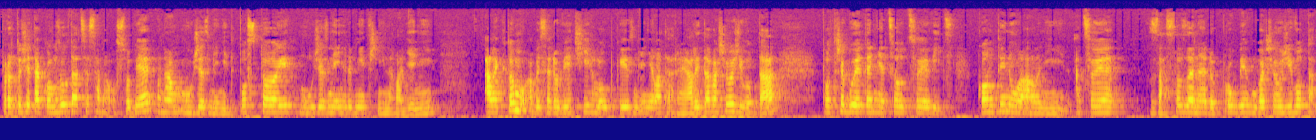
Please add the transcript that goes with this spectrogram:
Protože ta konzultace sama o sobě, ona může změnit postoj, může změnit vnitřní naladění, ale k tomu, aby se do větší hloubky změnila ta realita vašeho života, potřebujete něco, co je víc kontinuální a co je zasazené do průběhu vašeho života.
